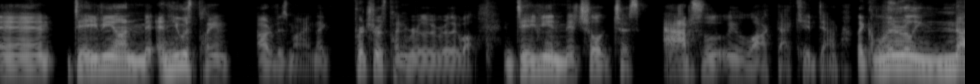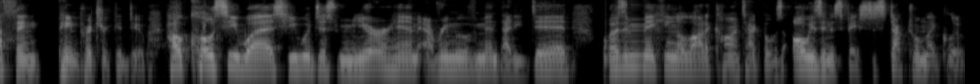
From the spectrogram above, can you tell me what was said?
And Davion, and he was playing out of his mind. Like Pritchard was playing really, really well. And Davion Mitchell just absolutely locked that kid down. Like literally nothing Payton Pritchard could do. How close he was, he would just mirror him every movement that he did. Wasn't making a lot of contact, but was always in his face, just stuck to him like glue.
